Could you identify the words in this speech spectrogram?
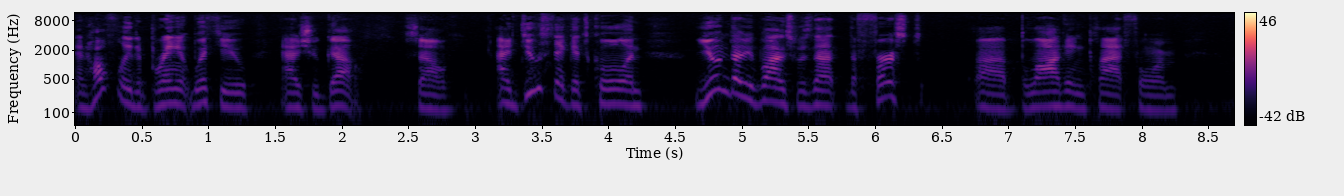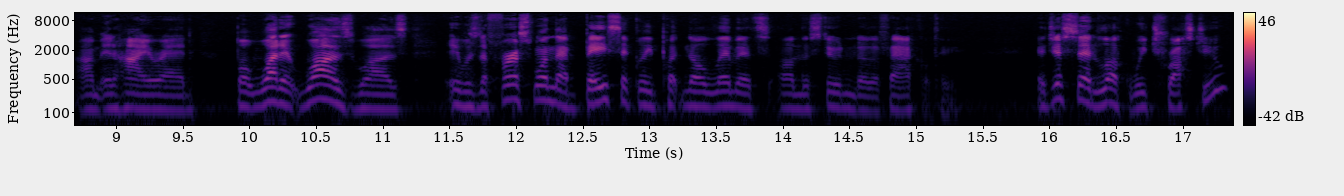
and hopefully to bring it with you as you go. So I do think it's cool, and UMW Blogs was not the first uh, blogging platform um, in higher ed, but what it was was it was the first one that basically put no limits on the student or the faculty. It just said, look, we trust you.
